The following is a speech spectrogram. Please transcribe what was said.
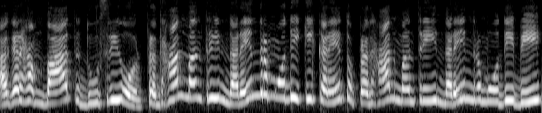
अगर हम बात दूसरी ओर, प्रधानमंत्री नरेंद्र मोदी की करें तो प्रधानमंत्री नरेंद्र मोदी भी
